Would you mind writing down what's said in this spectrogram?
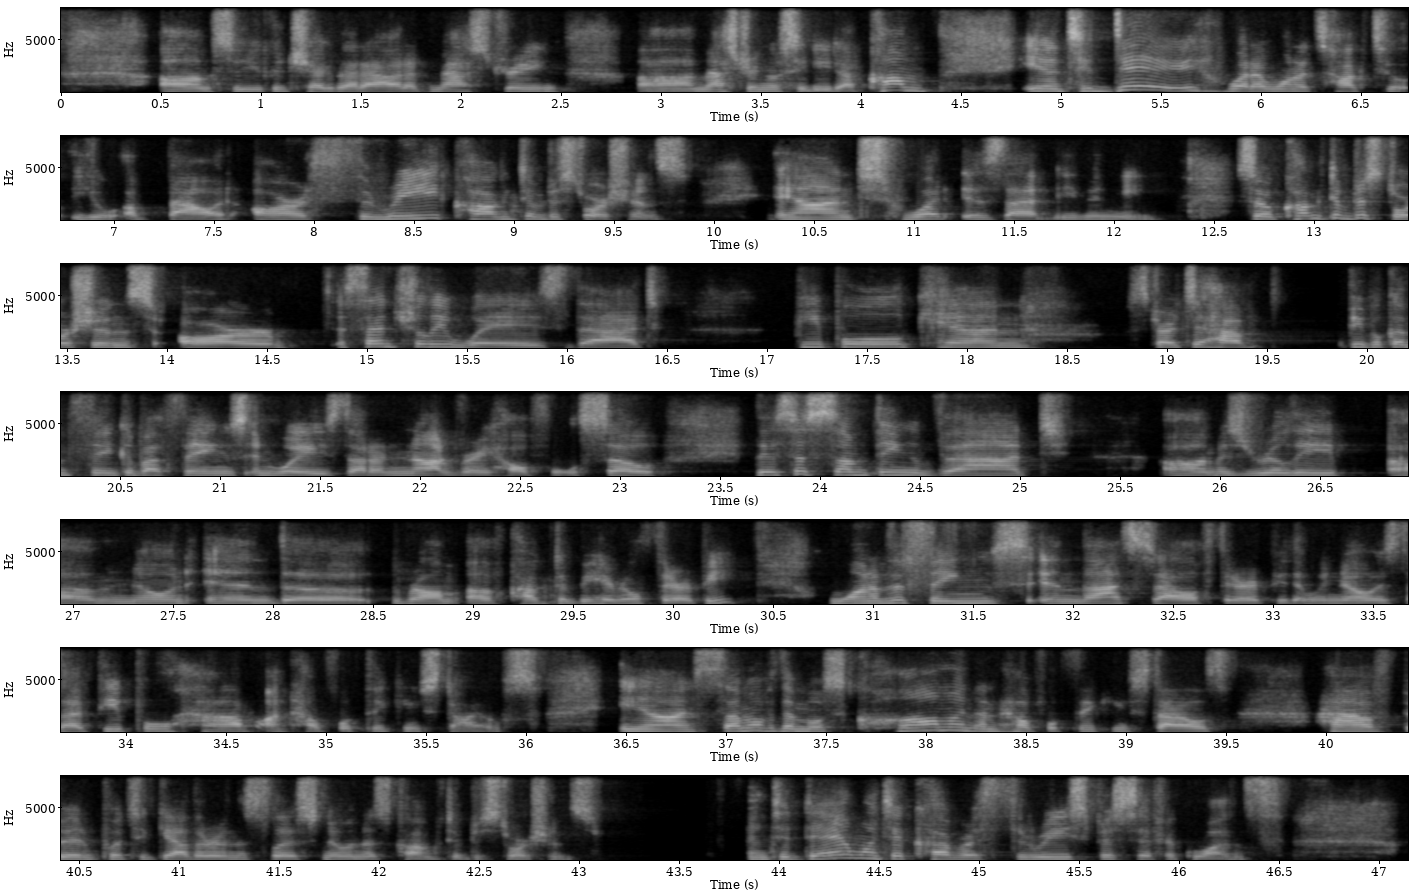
Um, so you can check that out at mastering uh, masteringocd.com. And today, what I want to talk to you about are three cognitive distortions. And what does that even mean? So cognitive distortions are essentially ways that people can start to have people can think about things in ways that are not very helpful. So, this is something that um, is really um, known in the realm of cognitive behavioral therapy. One of the things in that style of therapy that we know is that people have unhelpful thinking styles. And some of the most common unhelpful thinking styles have been put together in this list known as cognitive distortions. And today I want to cover three specific ones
